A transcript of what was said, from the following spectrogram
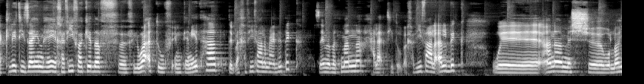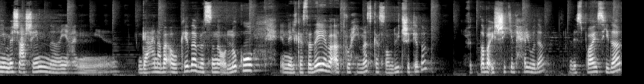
أكلتي زي ما هي خفيفة كده في الوقت وفي امكانياتها تبقى خفيفة على معدتك. زي ما بتمنى حلقتي تبقى خفيفة على قلبك. وأنا مش والله مش عشان يعني جعانة بقى وكده بس أنا أقول لكم إن الكسدية بقى تروحي ماسكة ساندوتش كده في الطبق الشيكي الحلو ده السبايسي ده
